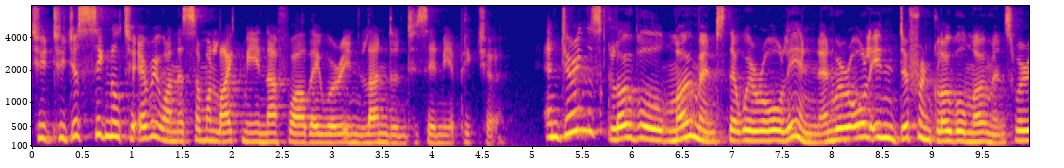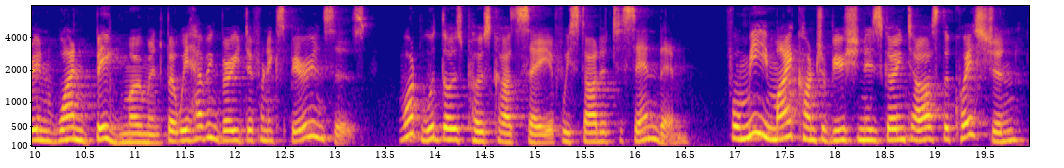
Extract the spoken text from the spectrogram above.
to, to just signal to everyone that someone liked me enough while they were in London to send me a picture. And during this global moment that we're all in, and we're all in different global moments, we're in one big moment, but we're having very different experiences. What would those postcards say if we started to send them? For me, my contribution is going to ask the question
